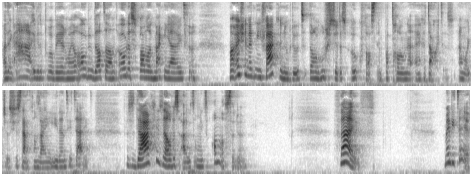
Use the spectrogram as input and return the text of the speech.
Denk ik, ah, even te proberen. Maar oh, doe dat dan. Oh, dat is spannend, maakt niet uit. Maar als je het niet vaak genoeg doet, dan roest je dus ook vast in patronen en gedachten. En word je dus je staat van zijn je identiteit. Dus daag jezelf eens uit om iets anders te doen. Vijf. Mediteer.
